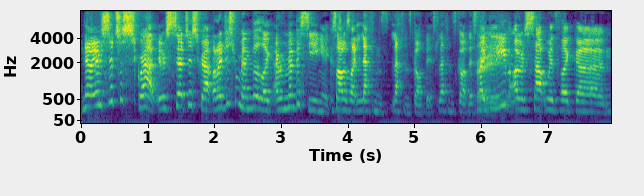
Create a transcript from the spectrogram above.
no, it was such a scrap. It was such a scrap, and I just remember, like, I remember seeing it because I was like, Leffen's, Leffen's got this, Leffen's got this. And I believe I was sat with like, um,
